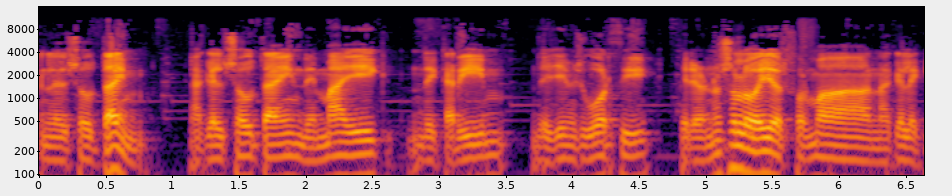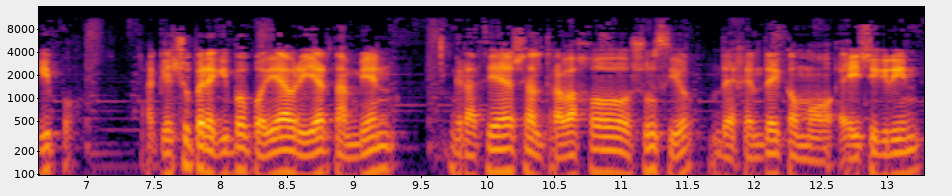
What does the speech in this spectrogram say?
en el Showtime, aquel Showtime de Magic, de Karim, de James Worthy, pero no solo ellos formaban aquel equipo. Aquel super equipo podía brillar también gracias al trabajo sucio de gente como AC Green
